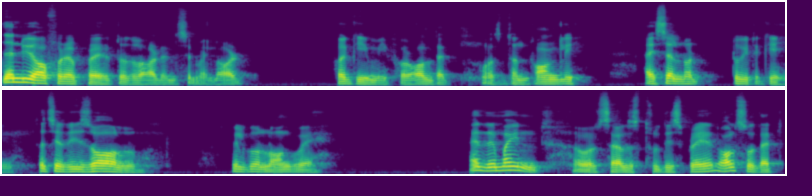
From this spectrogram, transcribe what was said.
Then we offer a prayer to the Lord and say, My Lord, Forgive me for all that was done wrongly. I shall not do it again. Such a resolve will go a long way. And remind ourselves through this prayer also that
